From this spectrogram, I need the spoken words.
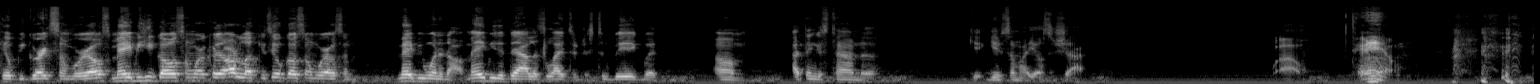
he'll be great somewhere else. Maybe he goes somewhere because our luck is he'll go somewhere else and maybe win it all. Maybe the Dallas lights are just too big, but um, I think it's time to get, give somebody else a shot. Wow. Damn.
